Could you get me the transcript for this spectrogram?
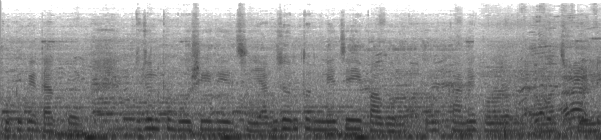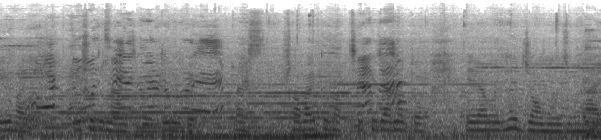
ফুটুকে দেখো, দুজনকে বসিয়ে দিয়েছি। একজন তো নেচেই পাগল। ওর কানে কোনো রকম আওয়াজ করলেই হয়। ও শুধু নাচবে, দুলবে। ব্যাস, সবাই তো ভাবছে কি জানো তো, এরা বোধ হয় যমজ ভাই।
